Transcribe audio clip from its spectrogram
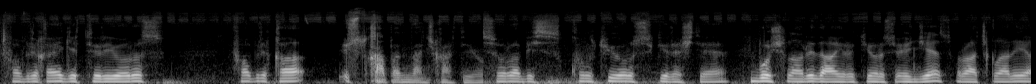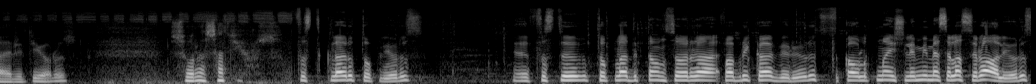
fabrikaya getiriyoruz. Fabrika üst kabından çıkartıyor. Sonra biz kurutuyoruz güneşte. Boşları da ayrıtıyoruz önce, sonra açıkları ayrıtıyoruz. Sonra satıyoruz. Fıstıkları topluyoruz. E, Fıstığı topladıktan sonra fabrika veriyoruz. Kavrultma işlemi mesela sıra alıyoruz.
